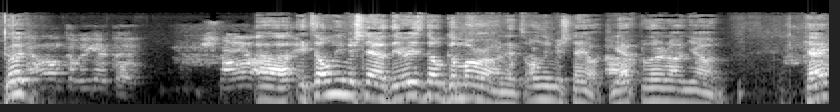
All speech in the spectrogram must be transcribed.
Good. How long till we get there? Mishnayot. Uh, it's only Mishnayot. There is no Gemara on it. It's only Mishnayot. You have to learn on your own. Okay.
